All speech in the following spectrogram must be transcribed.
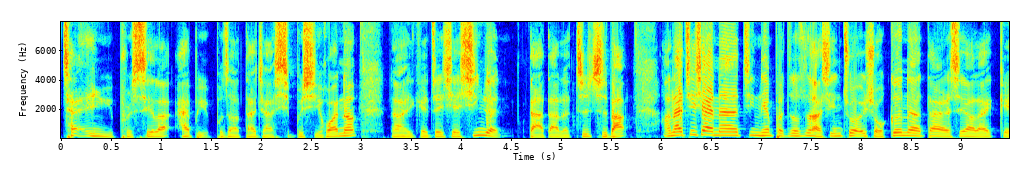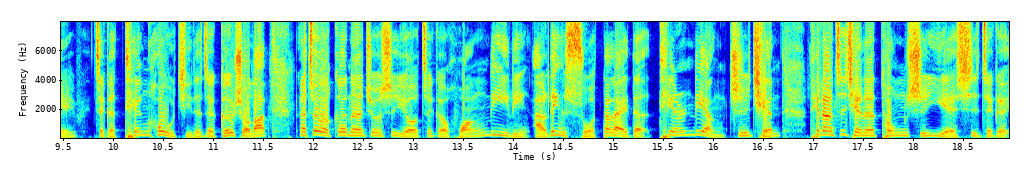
蔡恩宇 Priscilla Abby，不知道大家喜不喜欢呢？那也给这些新人。大大的支持吧。好，那接下来呢，今天本周主打新做一首歌呢，当然是要来给这个天后级的这歌手了。那这首歌呢，就是由这个黄丽玲啊令所带来的《天亮之前》。天亮之前呢，同时也是这个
